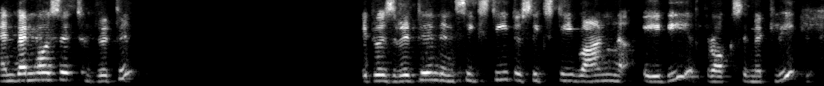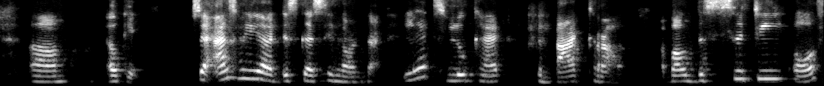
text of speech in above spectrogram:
And when was it written? It was written in 60 to 61 AD approximately. Um, okay, so as we are discussing on that, let's look at the background about the city of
